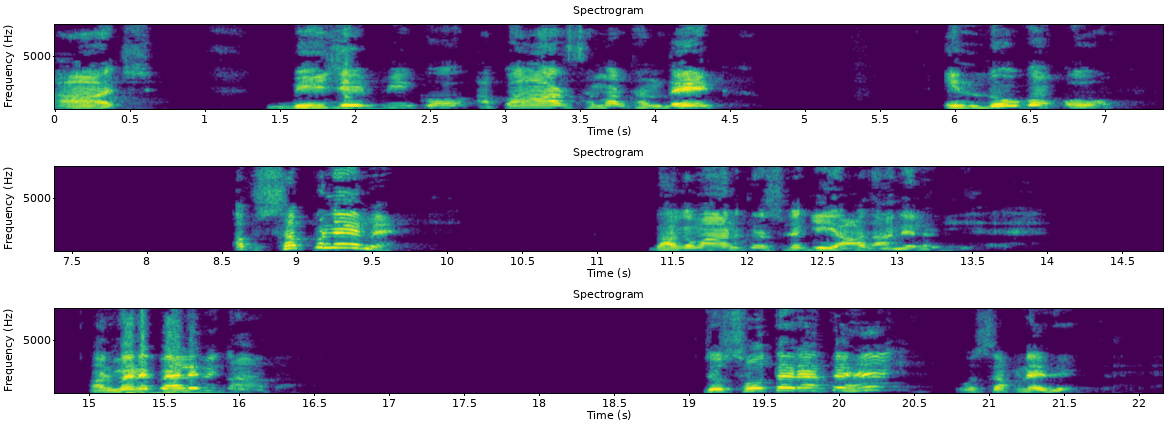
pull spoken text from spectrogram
आज बीजेपी को अपार समर्थन देख इन लोगों को अब सपने में भगवान कृष्ण की याद आने लगी है। और मैंने पहले भी कहा था, जो सोते रहते हैं, वो सपने देखते हैं,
